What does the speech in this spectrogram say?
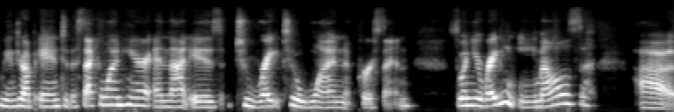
We can jump into the second one here, and that is to write to one person. So, when you're writing emails, uh,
